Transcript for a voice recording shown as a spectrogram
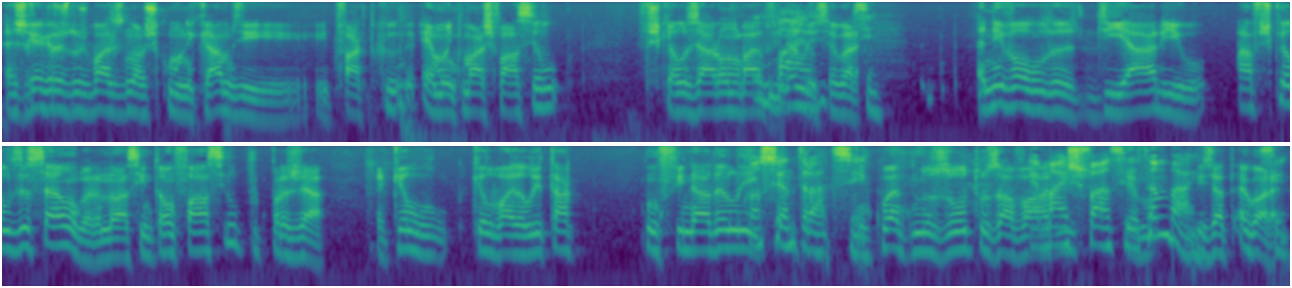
as regras dos bailes nós comunicamos e, e, de facto que é muito mais fácil fiscalizar um baile um finalista. Agora, sim. a nível diário há fiscalização, agora não é assim tão fácil, porque para já aquele, aquele baile ali está confinado ali. Concentrado, sim. Enquanto nos outros há vários. É mais fácil é, também. Exato. Agora, sim.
